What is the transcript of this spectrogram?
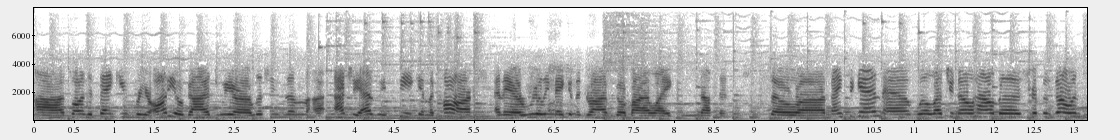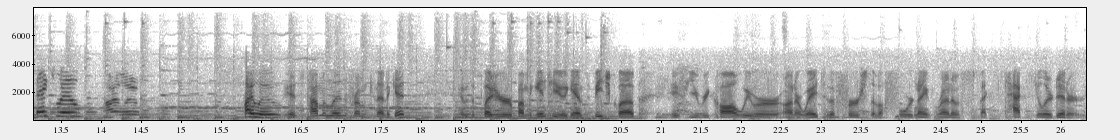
Uh, so I wanted to thank you for your audio guides. We are listening to them uh, actually as we speak in the car, and they are really making the drive go by like nothing. So uh, thanks again, and we'll let you know how the trip is going. Thanks, Lou. Hi, Lou. Hi, Lou. It's Tom and Lynn from Connecticut. It was a pleasure bumping into you again at the Beach Club. If you recall, we were on our way to the first of a four-night run of spectacular dinners.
